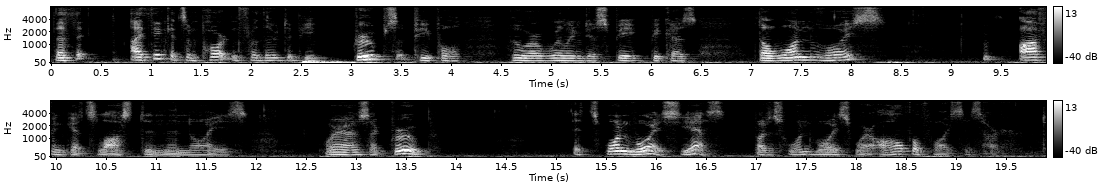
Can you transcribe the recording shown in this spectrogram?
that th- I think it's important for there to be groups of people who are willing to speak because the one voice often gets lost in the noise, whereas a group, it's one voice, yes, but it's one voice where all the voices are heard.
